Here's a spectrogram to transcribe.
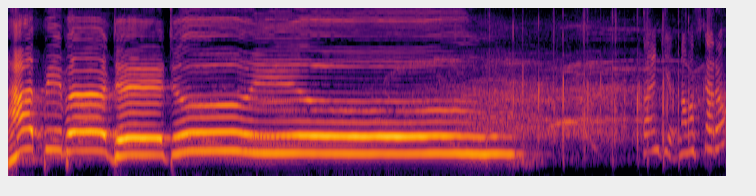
happy birthday to you thank you నమస్కారం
